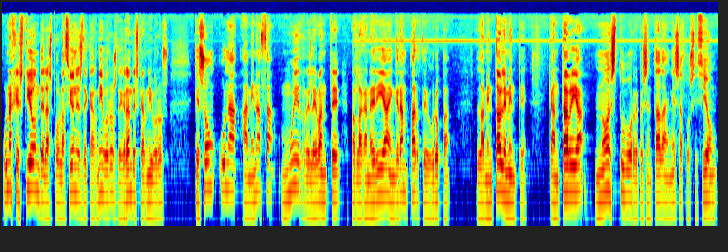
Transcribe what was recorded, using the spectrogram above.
una gestión de las poblaciones de carnívoros, de grandes carnívoros, que son una amenaza muy relevante para la ganadería en gran parte de Europa. Lamentablemente, Cantabria no estuvo representada en esa posición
